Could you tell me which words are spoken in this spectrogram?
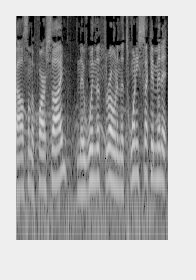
Dallas on the far side, and they win the throw in the 22nd minute.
